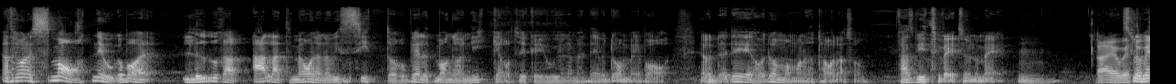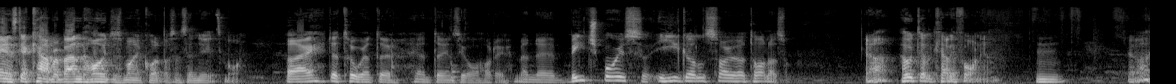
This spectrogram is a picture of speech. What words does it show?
Jag tror han är smart nog och bara lurar alla till månen och vi sitter och väldigt många och nickar och tycker jo, men det, de är bra. Eller det, det är de har man hört talas om. Fast vi inte vet vem de är. Mm. Nej, Slovenska coverband har ju inte så många koll på som sen Nyhetsmorgon. Nej, det tror jag inte. Inte ens jag har det. Men eh, Beach Boys, Eagles har jag hört talas om. Ja, Hotel California. Mm. Ja,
